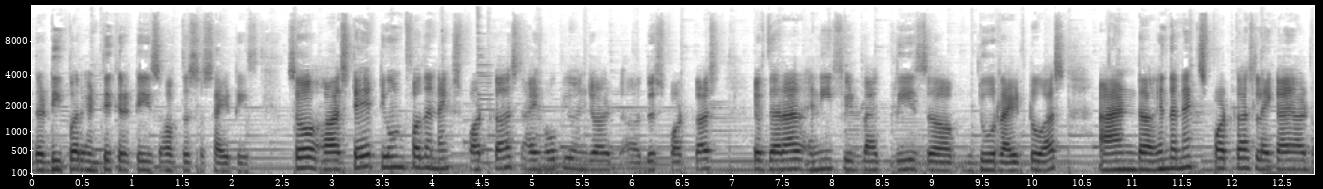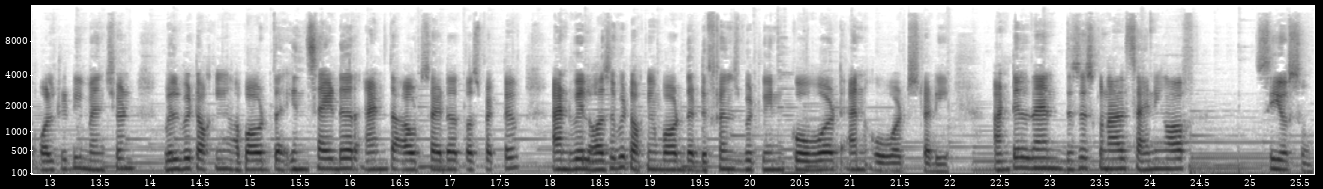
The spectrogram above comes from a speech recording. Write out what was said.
the deeper integrities of the societies. So uh, stay tuned for the next podcast. I hope you enjoyed uh, this podcast. If there are any feedback please uh, do write to us. And uh, in the next podcast like i had already mentioned we'll be talking about the insider and the outsider perspective. And we'll also be talking about the difference between covert and overt study. Until then this is kunal signing off. See you soon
